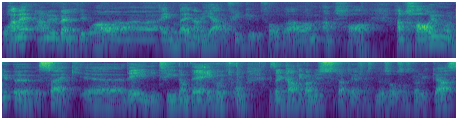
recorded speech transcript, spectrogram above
og han er, han er jo veldig bra én en mot én. Han er jævla flink til å utfordre. Og han, han, har, han har jo noe over seg. Eh, det er ingen tvil om det. Jeg har jo tro altså, det er klart jeg har lyst til at Jefferson og Sosa skal lykkes,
